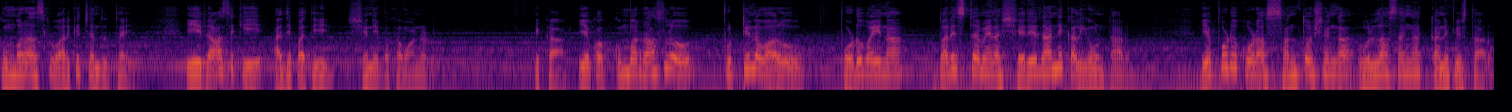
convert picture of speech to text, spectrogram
కుంభరాశికి వారికి చెందుతాయి. ఈ రాశికి అధిపతి శని భగవానుడు. ఇక ఈ యొక్క కుంభరాశిలో పుట్టినవారు పొడవైన బలిష్టమైన శరీరాన్ని కలిగి ఉంటారు. ఎప్పుడూ కూడా సంతోషంగా ఉల్లాసంగా కనిపిస్తారు.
